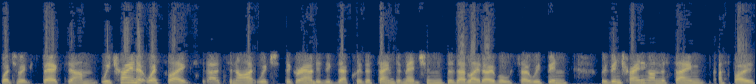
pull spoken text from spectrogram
what to expect. Um, we train at Westlake uh, tonight, which the ground is exactly the same dimensions as Adelaide Oval. So we've been we've been training on the same, I suppose,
